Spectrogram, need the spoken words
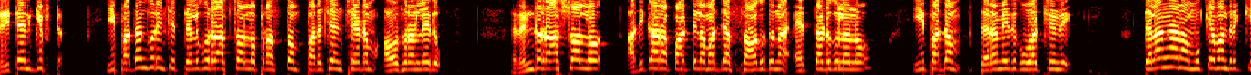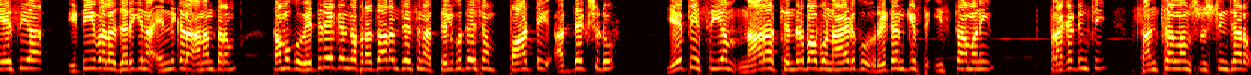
రిటర్న్ గిఫ్ట్. ఈ పదం గురించి తెలుగు రాష్ట్రాల్లో ప్రస్తుతం పరిచయం చేయడం అవసరం లేదు. రెండు రాష్ట్రాల్లో అధికార పార్టీల మధ్య సాగుతున్న ఎత్తడుగులలో ఈ పదం తెర మీదకు వచ్చింది. తెలంగాణ ముఖ్యమంత్రి కేసీఆర్ ఇటీవల జరిగిన ఎన్నికల అనంతరం తమకు వ్యతిరేకంగా ప్రచారం చేసిన తెలుగుదేశం పార్టీ అధ్యక్షుడు ఏపీ సీఎం నారా చంద్రబాబు నాయుడుకు రిటర్న్ గిఫ్ట్ ఇస్తామని ప్రకటించి సంచలనం సృష్టించారు.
